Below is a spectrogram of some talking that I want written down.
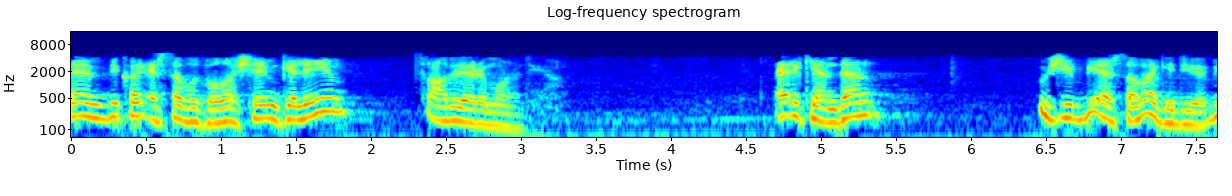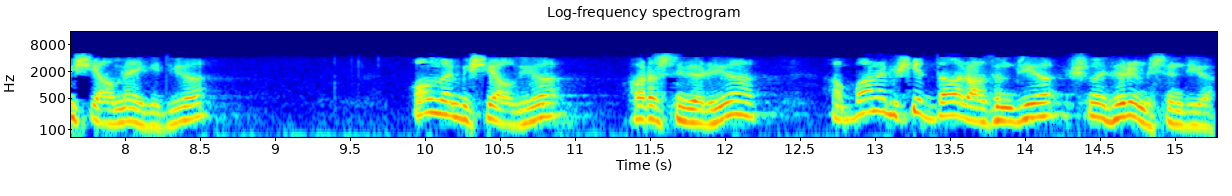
Ben birkaç esnafı dolaşayım geleyim sahibi veririm onu diyor. Erkenden kişi bir esnafa gidiyor. Bir şey almaya gidiyor. Ondan bir şey alıyor. Parasını veriyor. bana bir şey daha lazım diyor. Şunu verir misin diyor.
